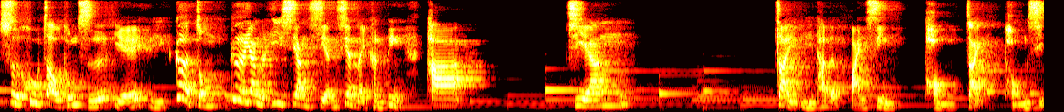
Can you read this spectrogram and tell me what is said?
是护照，同时也以各种各样的意象显现来肯定他将在与他的百姓同在同行。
